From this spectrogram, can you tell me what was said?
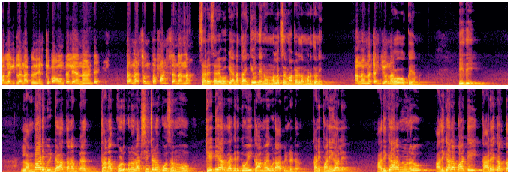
మళ్ళీ ఇట్లా నాకు హెల్త్ బాగుంటలే అన్న అంటే తన సొంత ఫండ్స్ అన్న అన్న. సరే సరే ఓకే అన్న. థ్యాంక్ యూ నేను మళ్ళీ ఒకసారి మాట్లాడదాం మనతోని. అన్న అన్న థ్యాంక్ యూ అన్న. ఓకే అన్న. ఇది లంబాడి బిడ్డ తన తన కొడుకును రక్షించడం కోసము కేటీఆర్ దగ్గరికి పోయి కాన్వాయ్ కూడా ఆపిండట. కానీ పని కాలే. అధికారంలో ఉన్నారు. అధికార పార్టీ కార్యకర్త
